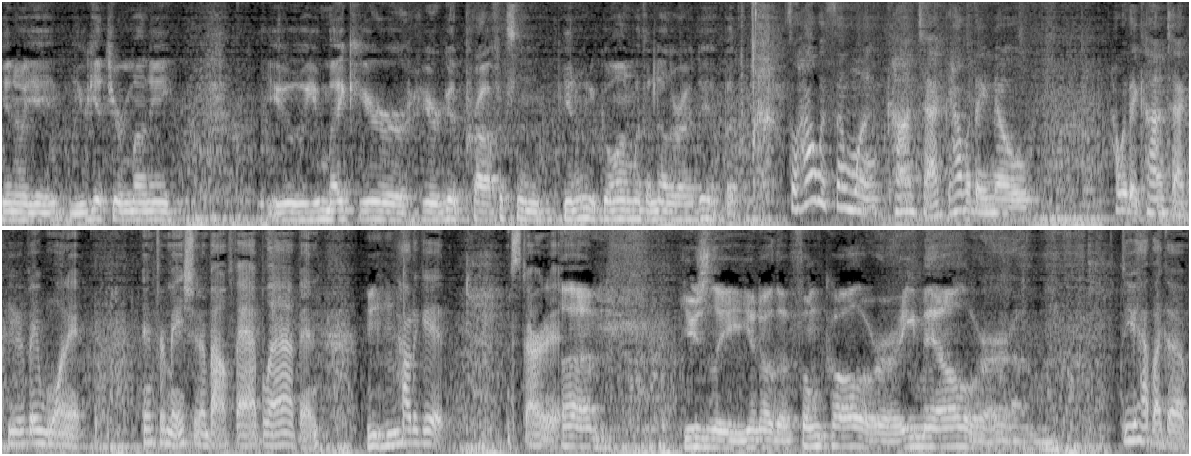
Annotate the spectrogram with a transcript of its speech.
you know, you you get your money. You you make your your good profits and you know you go on with another idea, but So how would someone contact? How would they know? How would they contact you if they wanted information about Fab Lab and Mm-hmm. how to get started? Uh, usually you know the phone call or email or um, Do you have like a,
